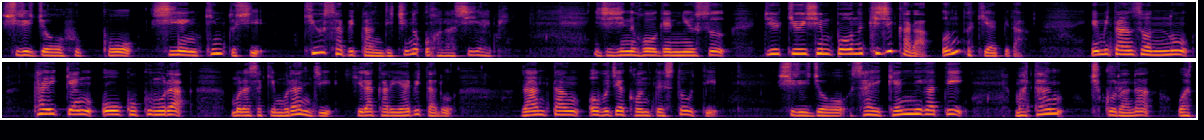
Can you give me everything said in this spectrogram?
首里城復興支援金とし旧サビタンリチのお話やび一時の方言ニュース琉球新報の記事からうんのきやびら読谷村の体験王国村紫村んじ開かれやびたるランタンオブジェコンテストウティ。首里城再建苦手またんちくらなわっ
